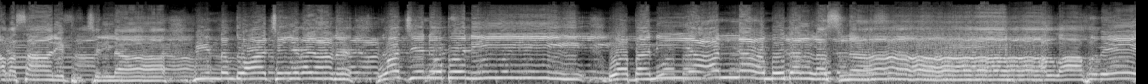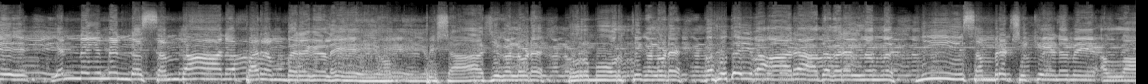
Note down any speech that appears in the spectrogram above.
അവസാനിപ്പിച്ചില്ല. വീണ്ടും ദുആ ചെയ്യുകയാണ്. അല്ലാഹുവേ എന്നെയും എന്റെ സന്താന പരമ്പരകളെയും പിശാചുകളുടെ ദുർമൂർത്തികളുടെ ബഹുദൈവ ആരാധകരിൽ നിന്ന് നീ സംരക്ഷിക്കണമേ അല്ലാ.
